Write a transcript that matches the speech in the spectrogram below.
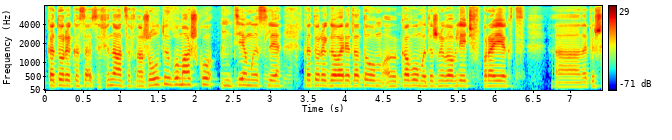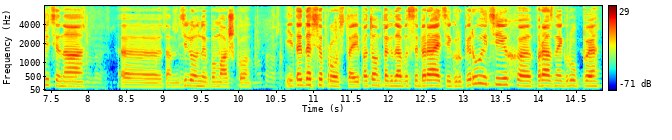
которые касаются финансов, на желтую бумажку, те мысли, которые говорят о том, э, кого мы должны вовлечь в проект, а, напишите на э, там, зеленую бумажку. И тогда все просто. И потом тогда вы собираете и группируете их э, в разные группы.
